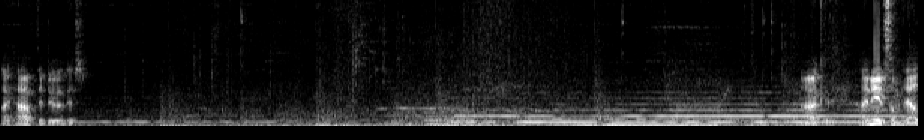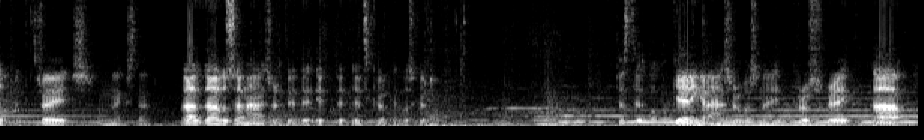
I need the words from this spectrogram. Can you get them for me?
I have to do this. Okay, I need some help with the trades on next then. That, that was an answer to it. It, it. It's good. It was good. Just uh, getting an answer was nice. Cross great. Uh,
